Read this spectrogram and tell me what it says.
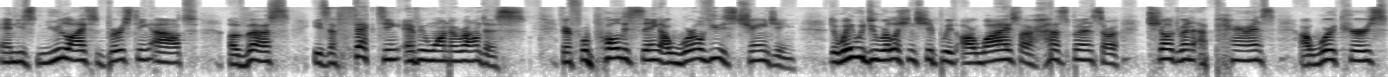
And this new life's bursting out of us is affecting everyone around us. Therefore, Paul is saying our worldview is changing. The way we do relationship with our wives, our husbands, our children, our parents, our workers,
